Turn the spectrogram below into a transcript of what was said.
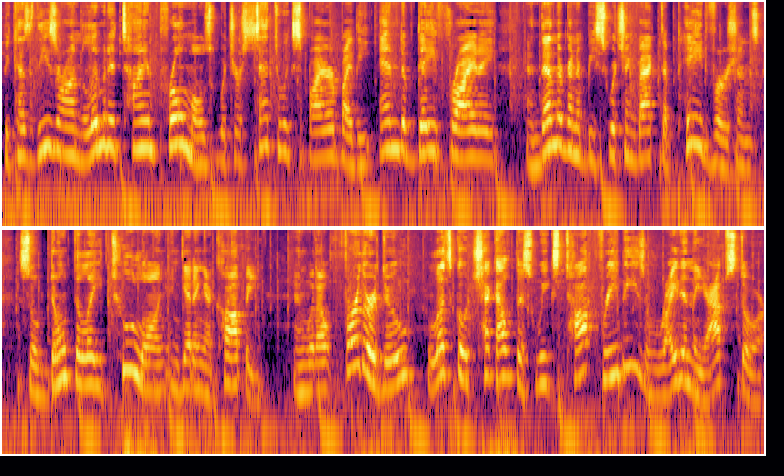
because these are on limited time promos which are set to expire by the end of day Friday and then they're going to be switching back to paid versions so don't delay too long in getting a copy. And without further ado, let's go check out this week's top freebies right in the App Store.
